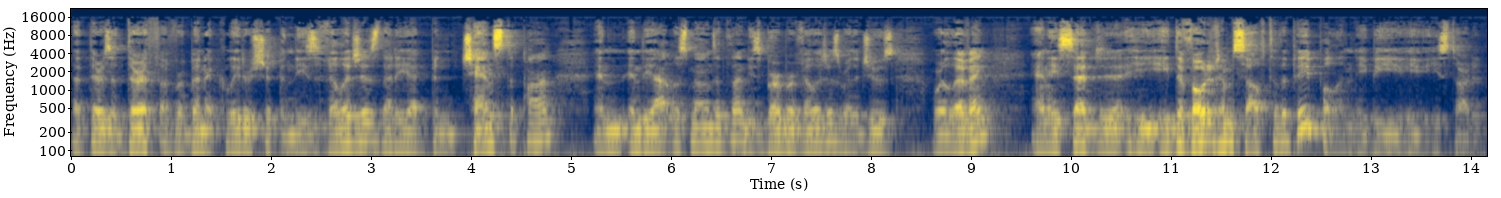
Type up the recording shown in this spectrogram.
that there's a dearth of rabbinic leadership in these villages that he had been chanced upon in, in the Atlas Mountains at the time, these Berber villages where the Jews were living. And he said uh, he, he devoted himself to the people and he, he, he started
